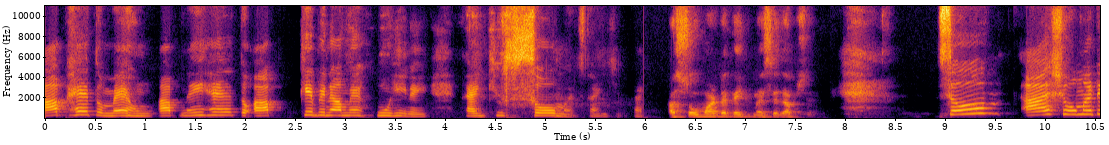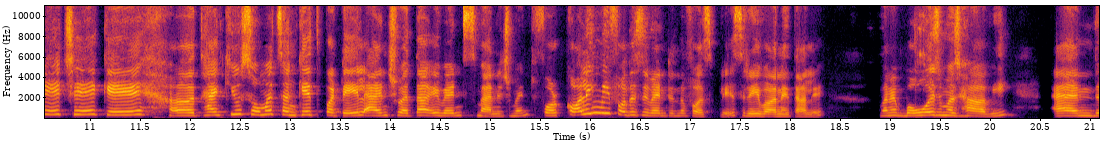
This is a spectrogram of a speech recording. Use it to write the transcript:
आप है तो मैं हूँ आप नहीं है तो आपके बिना मैं हूँ ही नहीं thank you so much thank you આ શો માટે કંઈક મેસેજ આપશે સો આ શો માટે એ છે કે થેન્ક you so much Sanket Patel and Shweta events management for calling me for this event in the first place Reva ને તાલે મને બહુ જ મજા આવી and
